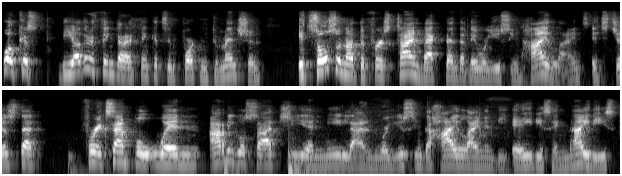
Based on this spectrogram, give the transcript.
Well, because the other thing that I think it's important to mention, it's also not the first time back then that they were using high lines. It's just that for example, when Arrigo Sacchi and Milan were using the high line in the 80s and 90s,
